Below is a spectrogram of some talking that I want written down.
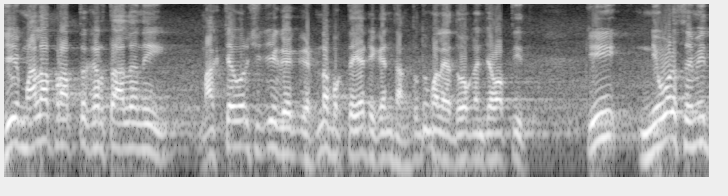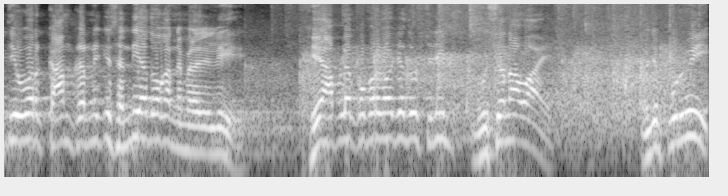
जे मला प्राप्त करता आलं नाही मागच्या वर्षीची घ घटना फक्त या ठिकाणी सांगतो तुम्हाला या दोघांच्या बाबतीत की निवड समितीवर काम करण्याची संधी या दोघांना मिळालेली आहे. हे आपल्या कोपरगावच्या दृष्टीने भूषणाव आहे. म्हणजे पूर्वी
